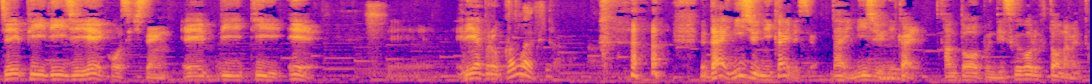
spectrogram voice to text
JPDGA 公式戦 APTA、えーエリアブロックわかんないですよ。で 第22回ですよ。第22回関東オープンディスクゴルフトーナメント。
